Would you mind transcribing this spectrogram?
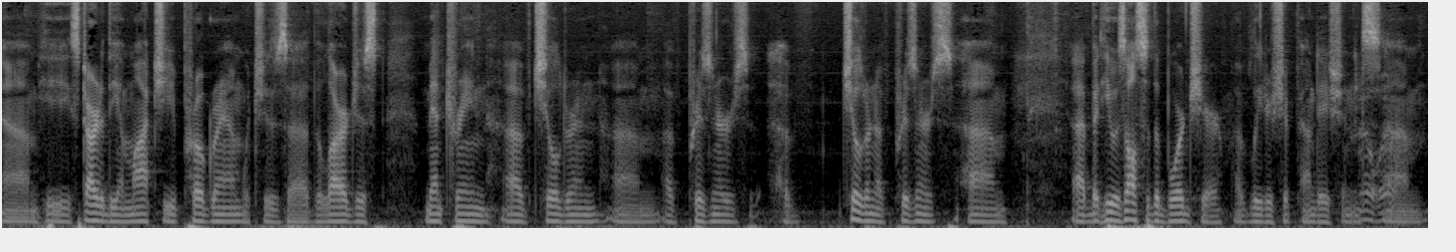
Um, he started the Amachi program, which is uh, the largest mentoring of children um, of prisoners, of children of prisoners. Um, uh, but he was also the board chair of Leadership Foundations, Oh, wow. um,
